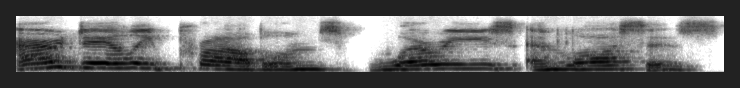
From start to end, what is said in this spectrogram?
Our daily problems, worries, and losses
